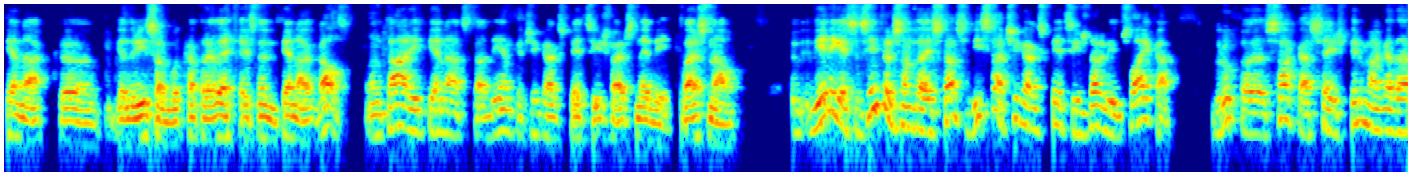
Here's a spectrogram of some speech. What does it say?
pienāk, gandrīz varbūt katrai lietai nezinu, pienāk gals. Un tā arī pienāca tā diena, kad Čikāgas piecīši vairs nebija, vairs nav. Vienīgais tas interesantais tas, visā Čikāgas piecīšu darbības laikā, grupa sākās 61. gadā,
